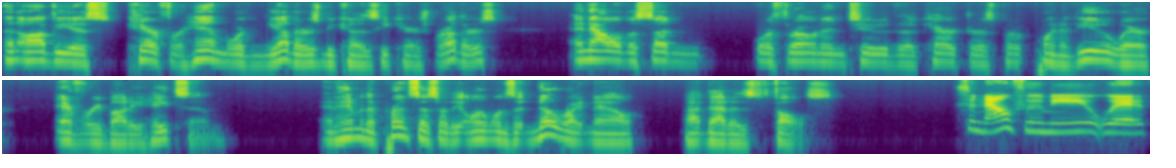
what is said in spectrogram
an obvious care for him more than the others because he cares for others. And now all of a sudden we're thrown into the character's point of view where everybody hates him. And him and the princess are the only ones that know right now that that is false. So Naofumi, with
